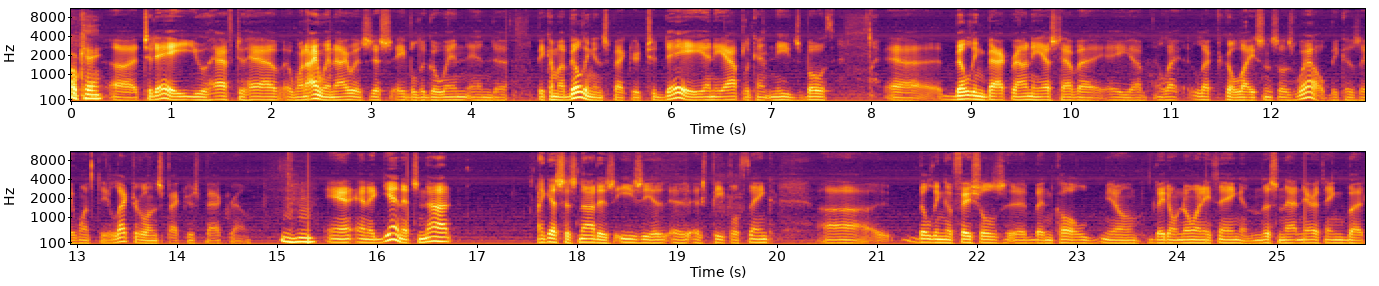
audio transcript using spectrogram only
Okay. Uh, today, you have to have. uh, When I went, I was just able to go in and uh, become a building inspector. Today, any applicant needs both uh, building background. He has to have a, a uh, ele- electrical license as well because they want the electrical inspector's background. Mhm. And and again, it's not. I guess it's not as easy as, as people think. Uh, building officials have been called, you know, they don't know anything and this and that and everything. But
